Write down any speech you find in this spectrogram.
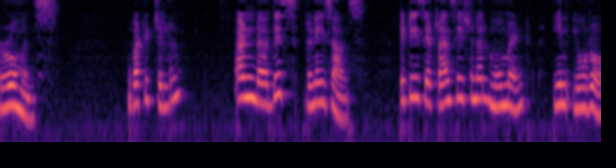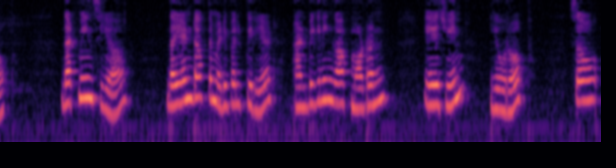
Romans. Got it children? And uh, this Renaissance, it is a transitional moment in Europe. That means here the end of the medieval period and beginning of modern age in Europe. So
